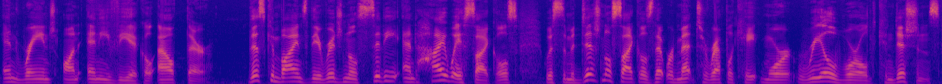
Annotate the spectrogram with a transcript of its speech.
and range on any vehicle out there. This combines the original city and highway cycles with some additional cycles that were meant to replicate more real world conditions.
